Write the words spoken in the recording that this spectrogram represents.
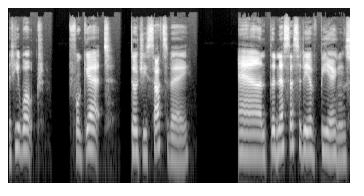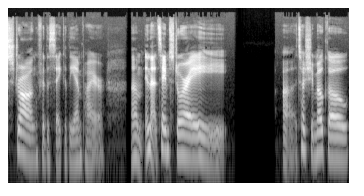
that he won't forget Doji Satsume and the necessity of being strong for the sake of the empire. Um, in that same story, uh, Toshimoko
